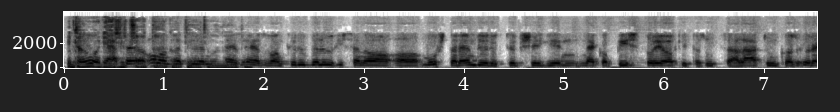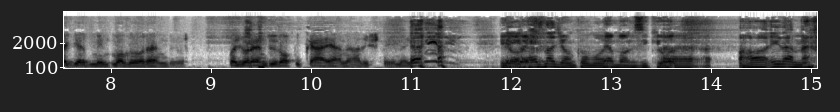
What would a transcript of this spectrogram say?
Mint a óriási Hát, csatákat élt volna. ez, ez van körülbelül, hiszen a, a most a rendőrök többségének a pisztolya, akit az utcán látunk, az öregebb, mint maga a rendőr. Vagy a rendőr apukájánál is némelyik. Igen, ez nagyon komoly. Nem hangzik jól. Uh, aha, én nem, mert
